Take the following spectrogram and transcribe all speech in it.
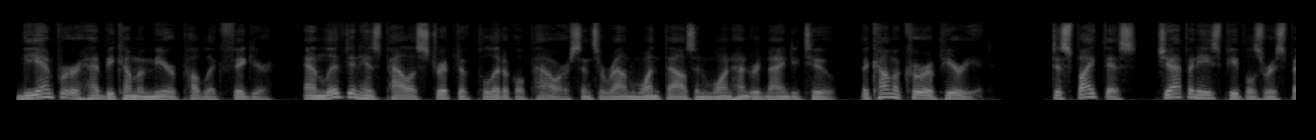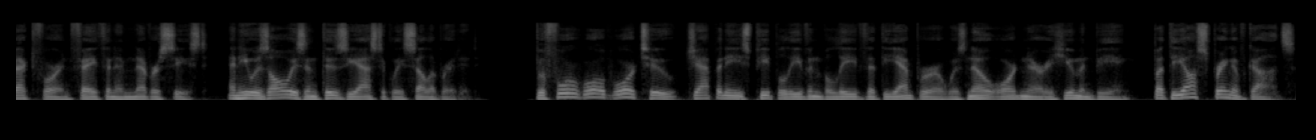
The emperor had become a mere public figure, and lived in his palace stripped of political power since around 1192, the Kamakura period. Despite this, Japanese people's respect for and faith in him never ceased, and he was always enthusiastically celebrated. Before World War II, Japanese people even believed that the emperor was no ordinary human being, but the offspring of gods.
